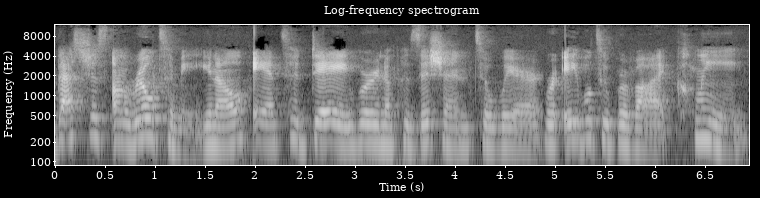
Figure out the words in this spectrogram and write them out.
that's just unreal to me you know? And today we're in a position to where we're able to provide clean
